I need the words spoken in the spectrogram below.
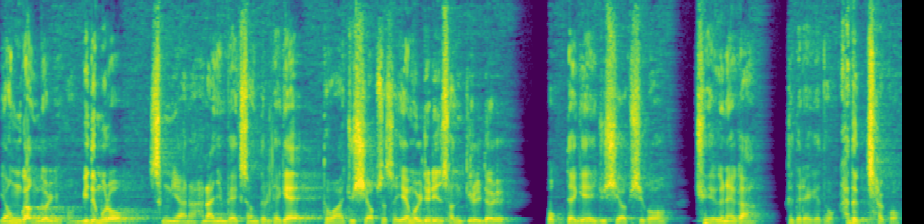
영광 돌리고 믿음으로 승리하는 하나님 백성들 되게 도와주시옵소서. 예물 드린 손길들 복되게 해 주시옵시고 주의 은혜가 그들에게도 가득 차고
